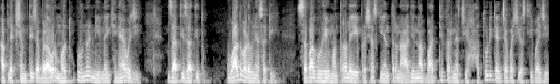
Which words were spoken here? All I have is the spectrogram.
आपल्या क्षमतेच्या बळावर महत्त्वपूर्ण निर्णय घेण्याऐवजी जाती जातीत वाद वाढवण्यासाठी सभागृहे मंत्रालये प्रशासकीय यंत्रणा आदींना बाध्य करण्याची हातोडी त्यांच्यापाशी असली पाहिजे.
